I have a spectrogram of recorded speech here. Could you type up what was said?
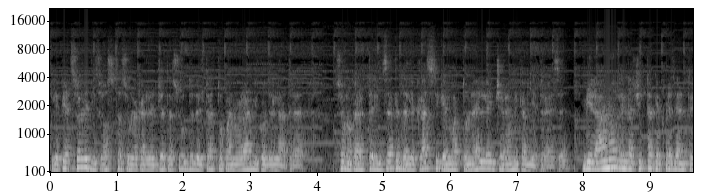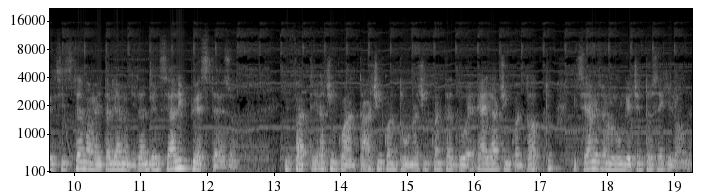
Le piazzole di sosta sulla carreggiata sud del tratto panoramico della 3 sono caratterizzate dalle classiche mattonelle in ceramica vietrese. Milano è la città che presenta il sistema italiano di tangenziali più esteso, Infatti A50, A51, A52 e A58 insieme sono lunghe 106 km.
